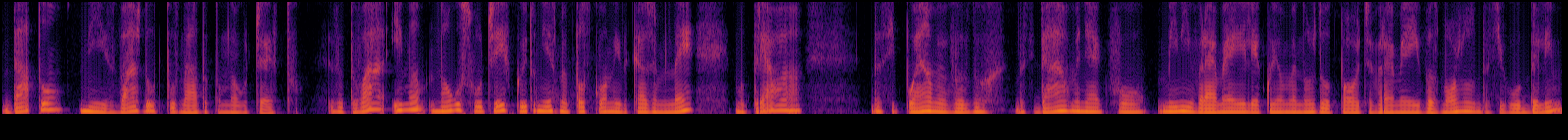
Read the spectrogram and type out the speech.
Дато ни изважда от познатото много често. Затова има много случаи, в които ние сме по-склонни да кажем не, но трябва да си поемаме въздух, да си даваме някакво мини време или ако имаме нужда от повече време и възможност да си го отделим,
